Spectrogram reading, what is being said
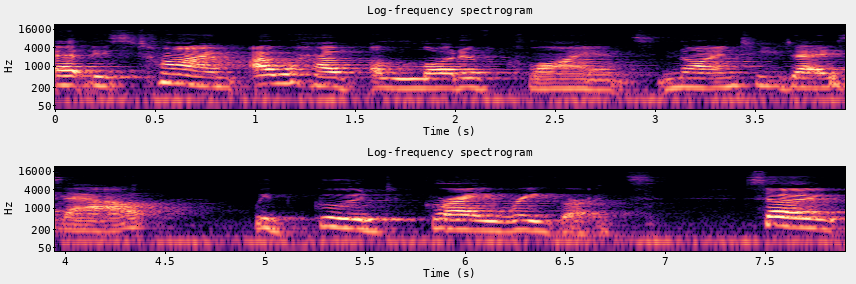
at this time, I will have a lot of clients 90 days out with good grey regrowths. So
